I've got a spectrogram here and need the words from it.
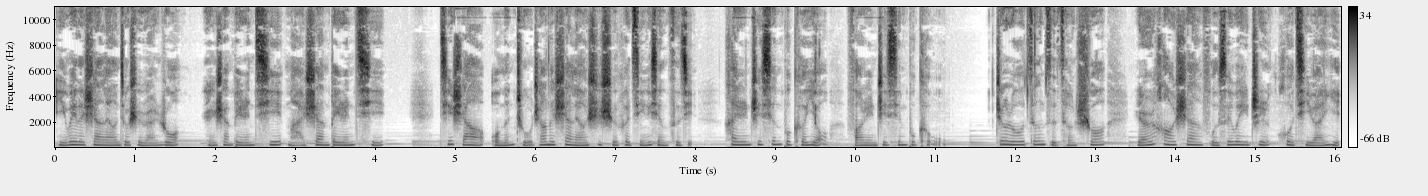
一味的善良就是软弱，人善被人欺，马善被人骑。其实啊，我们主张的善良是时刻警醒自己：害人之心不可有，防人之心不可无。正如曾子曾说：“人而好善，福虽未至，祸其远矣。”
